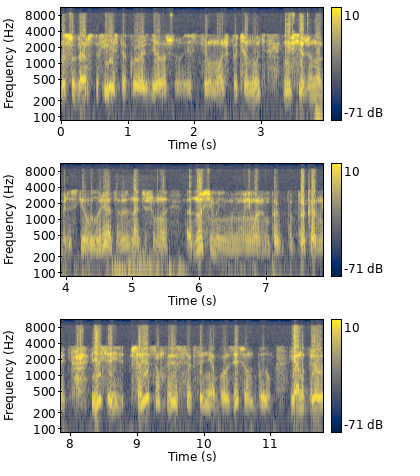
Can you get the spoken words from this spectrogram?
государствах есть такое дело, что если ты можешь потянуть, не все же нобелевские лауреаты, вы знаете, что мы одну семью не, не можем прокормить. Если в Советском Союзе секса не было, здесь он был. Я, например,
